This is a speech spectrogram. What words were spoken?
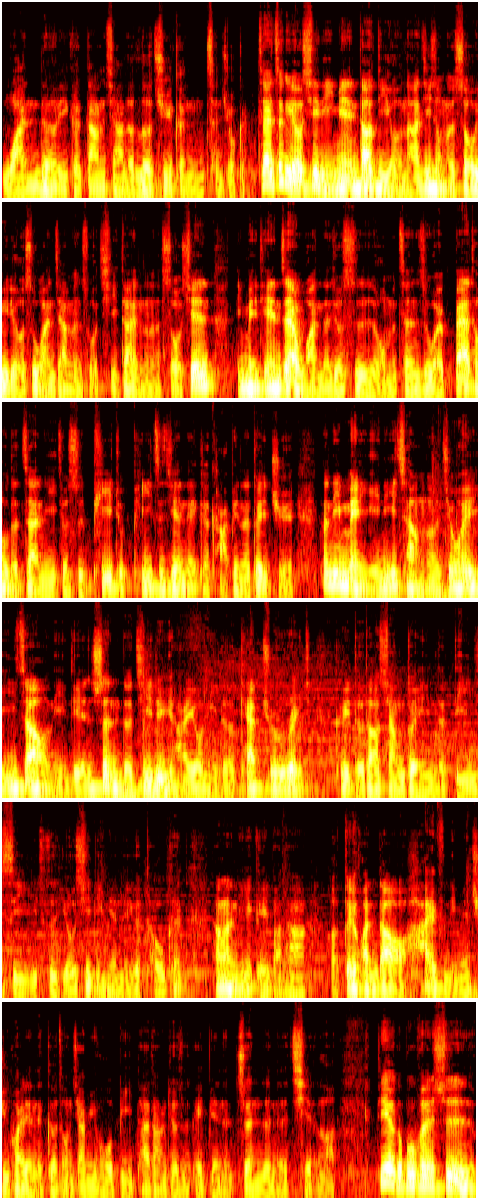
玩的一个当下的乐趣跟成就感。在这个游戏里面，到底有哪几种的收益流是玩家们所期待的呢？首先，你每天在玩的就是我们称之为 battle 的战役，就是 P to P 之间的一个卡片的对决。那你每赢一场呢，就会依照你连胜的几率，还有你的 capture rate。可可以得到相对应的 DEC，也就是游戏里面的一个 token。当然，你也可以把它呃兑换到 Hive 里面区块链的各种加密货币，它当然就是可以变成真正的钱了。第二个部分是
